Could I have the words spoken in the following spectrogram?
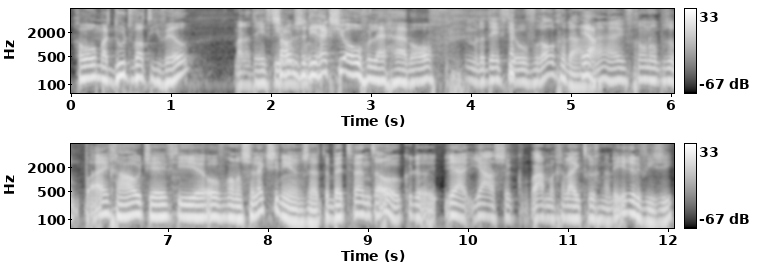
gewoon maar doet wat hij wil. Maar dat heeft hij Zouden ze over- directieoverleg hebben? Of Maar dat heeft hij overal gedaan. Ja. Hè? Hij heeft gewoon op, op eigen houtje heeft hij, eh, overal een selectie neergezet. En bij Twente ook. De, ja, ja, ze kwamen gelijk terug naar de Eredivisie.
